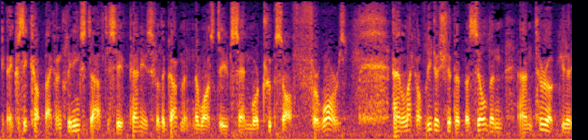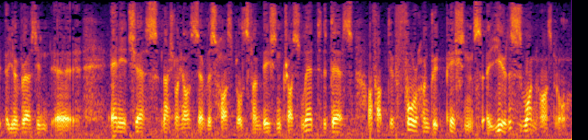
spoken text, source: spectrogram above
because they cut back on cleaning staff to save pennies for the government that wants to send more troops off for wars. And lack of leadership at Basildon and Thurrock University uh, NHS National Health Service Hospitals Foundation Trust led to the deaths of up to 400 patients a year. This is one hospital.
